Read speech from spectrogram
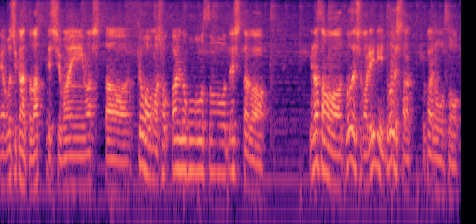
えーお時間となってしまいました。今日はまあ初回の放送でしたが、皆さんはどうでしたか？リリーどうでした？初回の放送。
